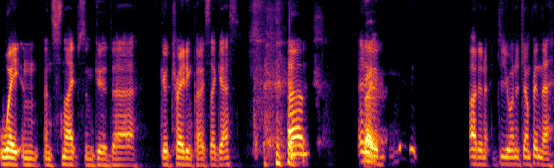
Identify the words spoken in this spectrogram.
wait and, and snipe some good uh, good trading posts, I guess. Um, anyway, right. I don't know. Do you want to jump in there?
